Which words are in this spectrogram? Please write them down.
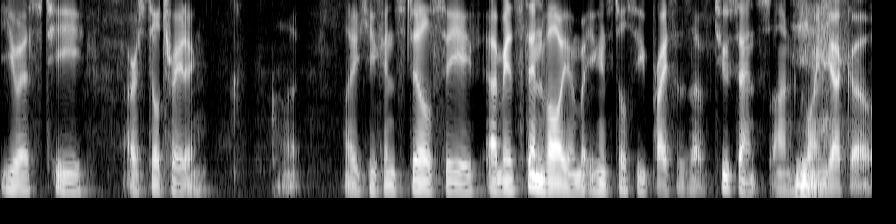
UST, are still trading? Like you can still see. I mean, it's thin volume, but you can still see prices of two cents on Yeah. CoinGecko.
